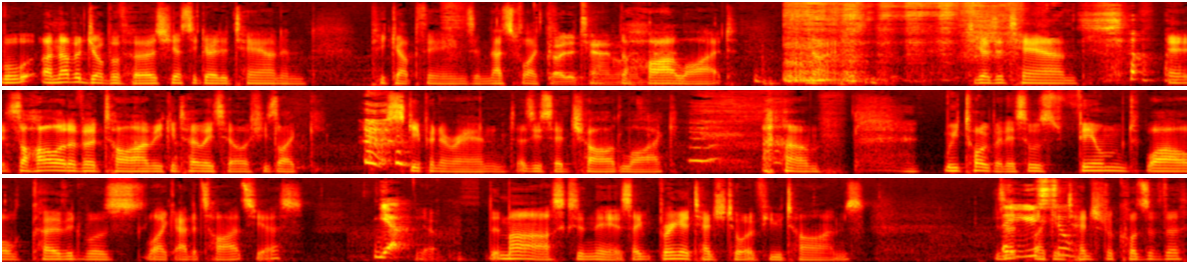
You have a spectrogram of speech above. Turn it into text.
Well, another job of hers, she has to go to town and pick up things, and that's like Go to town the on a highlight. no, she goes to town, and it's the highlight of her time. You can totally tell she's like skipping around, as you said, childlike. Um, we talked about this. It was filmed while COVID was like at its heights. Yes, Yeah. Yep. the masks in this they bring attention to it a few times. Is They that like to- intentional because of the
